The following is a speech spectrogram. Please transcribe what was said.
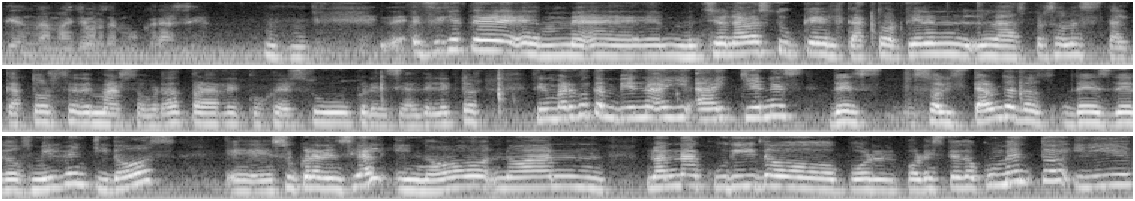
tiene una mayor democracia. Fíjate, eh, me, eh, mencionabas tú que el 14, tienen las personas hasta el 14 de marzo, ¿verdad? Para recoger su credencial de elector. Sin embargo, también hay, hay quienes solicitaron desde 2022 eh, su credencial y no, no, han, no han acudido por, por este documento y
